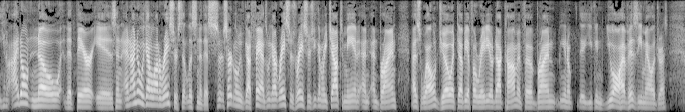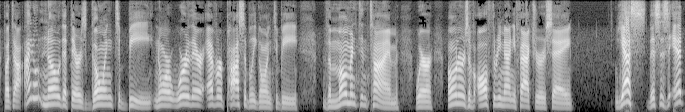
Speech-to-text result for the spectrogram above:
you know, I don't know that there is, and, and I know we got a lot of racers that listen to this. certainly, we've got fans. We got racers, racers. You can reach out to me and, and, and Brian as well, Joe at WFORadio.com. If uh, Brian, you know, you can, you all have his email address. But uh, I don't know that there's going to be, nor were there ever possibly going to be, the moment in time where owners of all three manufacturers say, yes, this is it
